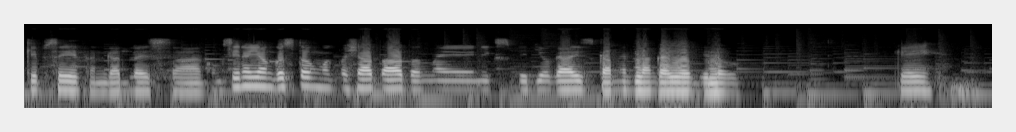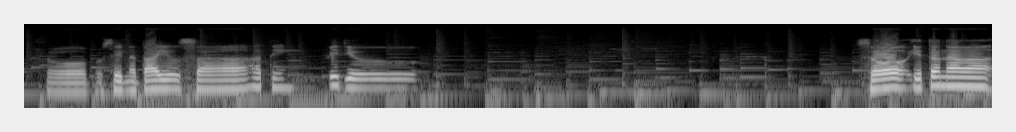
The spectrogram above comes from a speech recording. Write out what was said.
keep safe and God bless. Uh, kung sino yung gustong magpa-shoutout on my next video guys, comment lang kayo below. Okay. So, proceed na tayo sa ating video. So, ito na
